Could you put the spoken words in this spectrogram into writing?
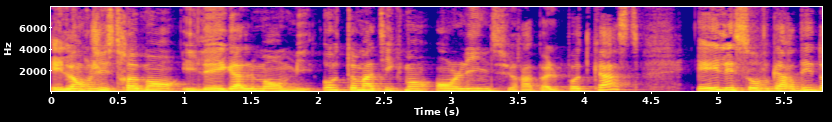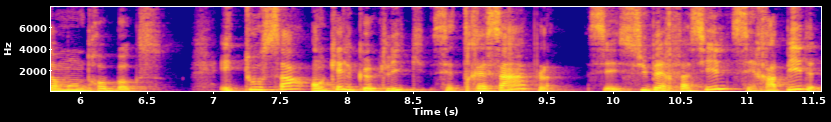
Et l'enregistrement, il est également mis automatiquement en ligne sur Apple Podcast et il est sauvegardé dans mon Dropbox. Et tout ça en quelques clics, c'est très simple, c'est super facile, c'est rapide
